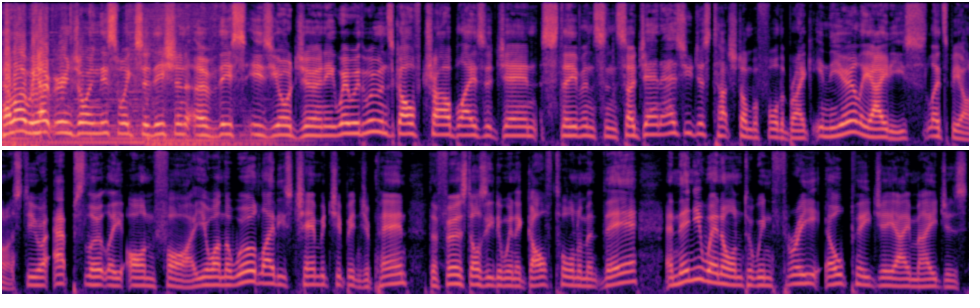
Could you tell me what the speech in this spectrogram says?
Hello, we hope you're enjoying this week's edition of This Is Your Journey. We're with women's golf trailblazer Jan Stephenson. So, Jan, as you just touched on before the break, in the early 80s, let's be honest, you were absolutely on fire. You won the World Ladies Championship in Japan, the first Aussie to win a golf tournament there, and then you went on to win three LPGA majors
